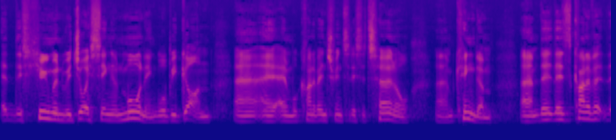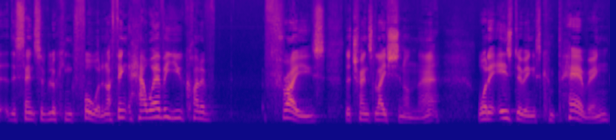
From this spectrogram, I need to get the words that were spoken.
this human rejoicing and mourning will be gone, uh, and, and, we'll kind of enter into this eternal um, kingdom. Um, there, there's kind of a, the sense of looking forward. And I think, however you kind of phrase the translation on that, what it is doing is comparing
